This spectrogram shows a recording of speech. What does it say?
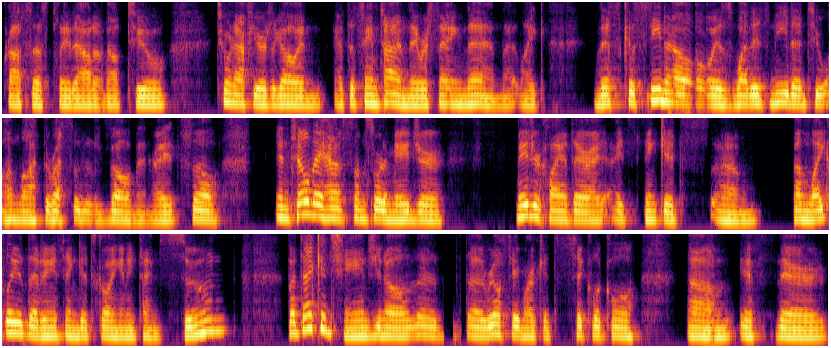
process played out about two, two and a half years ago. And at the same time, they were saying then that like this casino is what is needed to unlock the rest of the development, right? So, until they have some sort of major, major client there, I, I think it's um, unlikely that anything gets going anytime soon but that could change. You know, the the real estate market's cyclical. Um, if there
